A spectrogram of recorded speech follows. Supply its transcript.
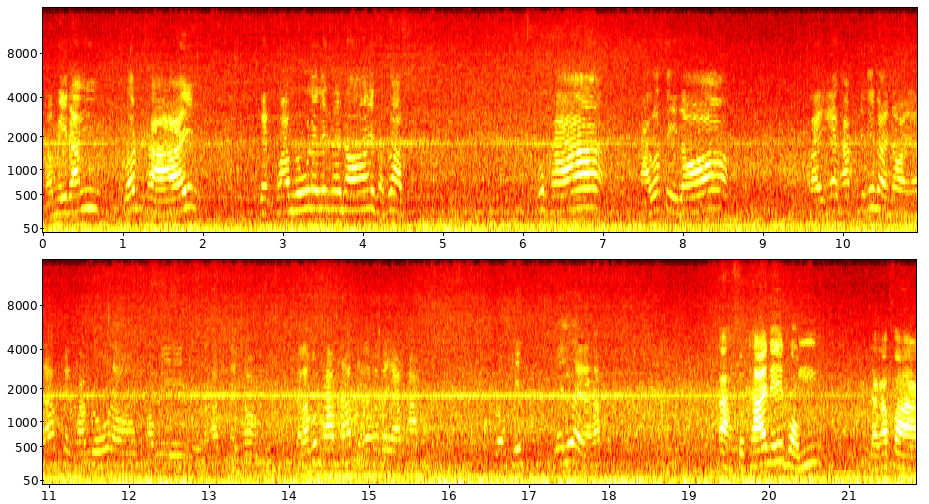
เรามีทั้งรถขาย เก็บความรู้เล็กๆน้อยๆสำหรับ ลูกค้าหารถสี่ล้อ อะไรเงี้ยครับนิดๆหน่อยๆนะครับ เป็นความรู้เราพอมีอยู่นะครับในช่อง แต่เราเพิ่งทำนะครับเดี๋ยวเราพยายามทำลงคลิปเรื่อยๆนะครับอะสุดท้ายนี้ผมอยากจะฝาก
